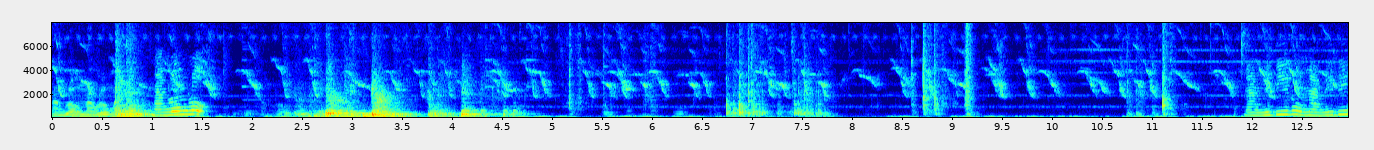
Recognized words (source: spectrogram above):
นั่งลงนั่งลงนั่งลงนั่งลงลูก นั่งดีๆลูกนั่งดี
